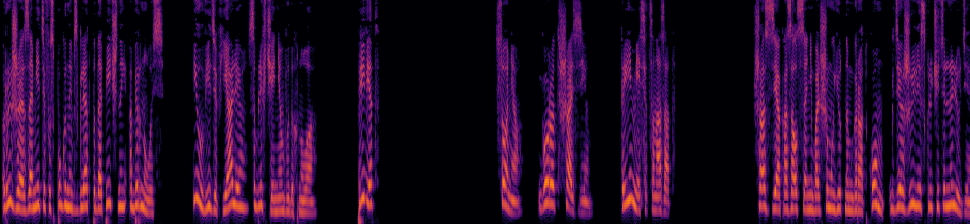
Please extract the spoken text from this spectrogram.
Рыжая, заметив испуганный взгляд подопечной, обернулась. И, увидев Яли, с облегчением выдохнула. «Привет!» Соня. Город Шаззи. Три месяца назад. Шаззи оказался небольшим уютным городком, где жили исключительно люди.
